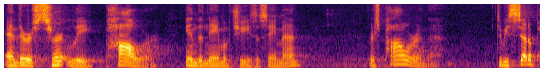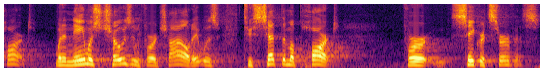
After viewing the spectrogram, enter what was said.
and there is certainly power in the name of Jesus. Amen? There's power in that to be set apart. When a name was chosen for a child, it was to set them apart for sacred service,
